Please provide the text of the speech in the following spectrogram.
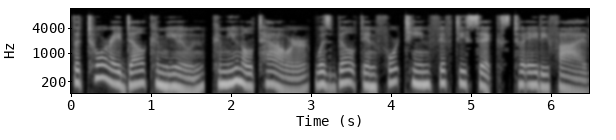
The Torre del Comune communal tower was built in 1456–85.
